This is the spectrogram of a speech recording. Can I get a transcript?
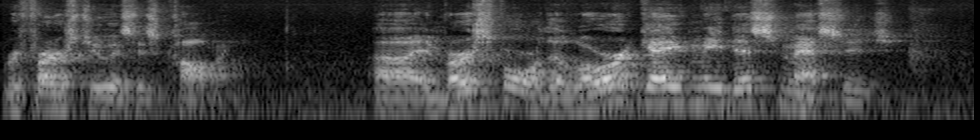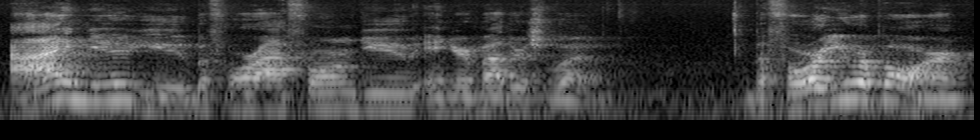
refers to is his calling. Uh, in verse 4, the Lord gave me this message I knew you before I formed you in your mother's womb. Before you were born,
